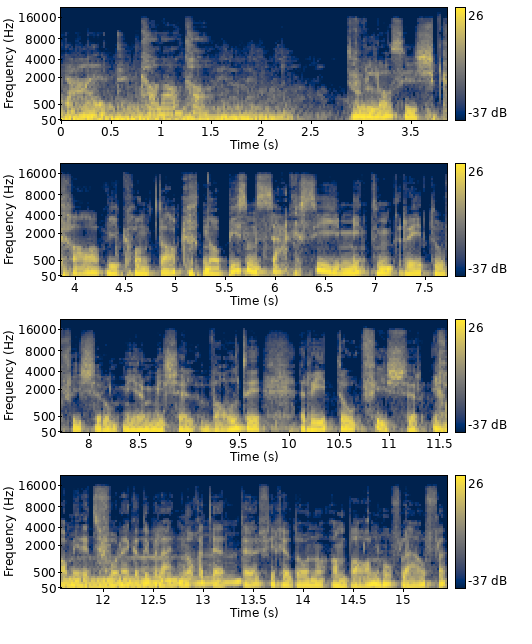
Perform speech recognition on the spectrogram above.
Nächster Halt. Kanal K. Du hörst K wie Kontakt noch bis um 6 Uhr mit dem Reto Fischer und mir, Michel Walde. Reto Fischer. Ich habe mir jetzt vorher gerade überlegt, nachher darf ich ja hier noch am Bahnhof laufen.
